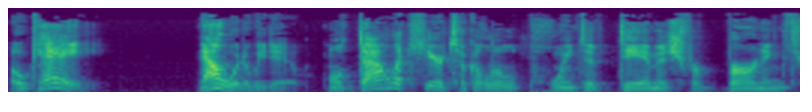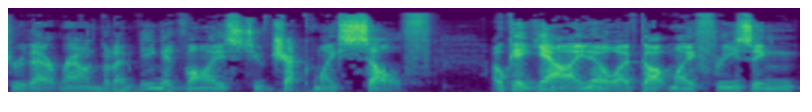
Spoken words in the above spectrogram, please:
Okay. Now what do we do? Well, Dalek here took a little point of damage for burning through that round, but I'm being advised to check myself. Okay, yeah, I know. I've got my freezing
